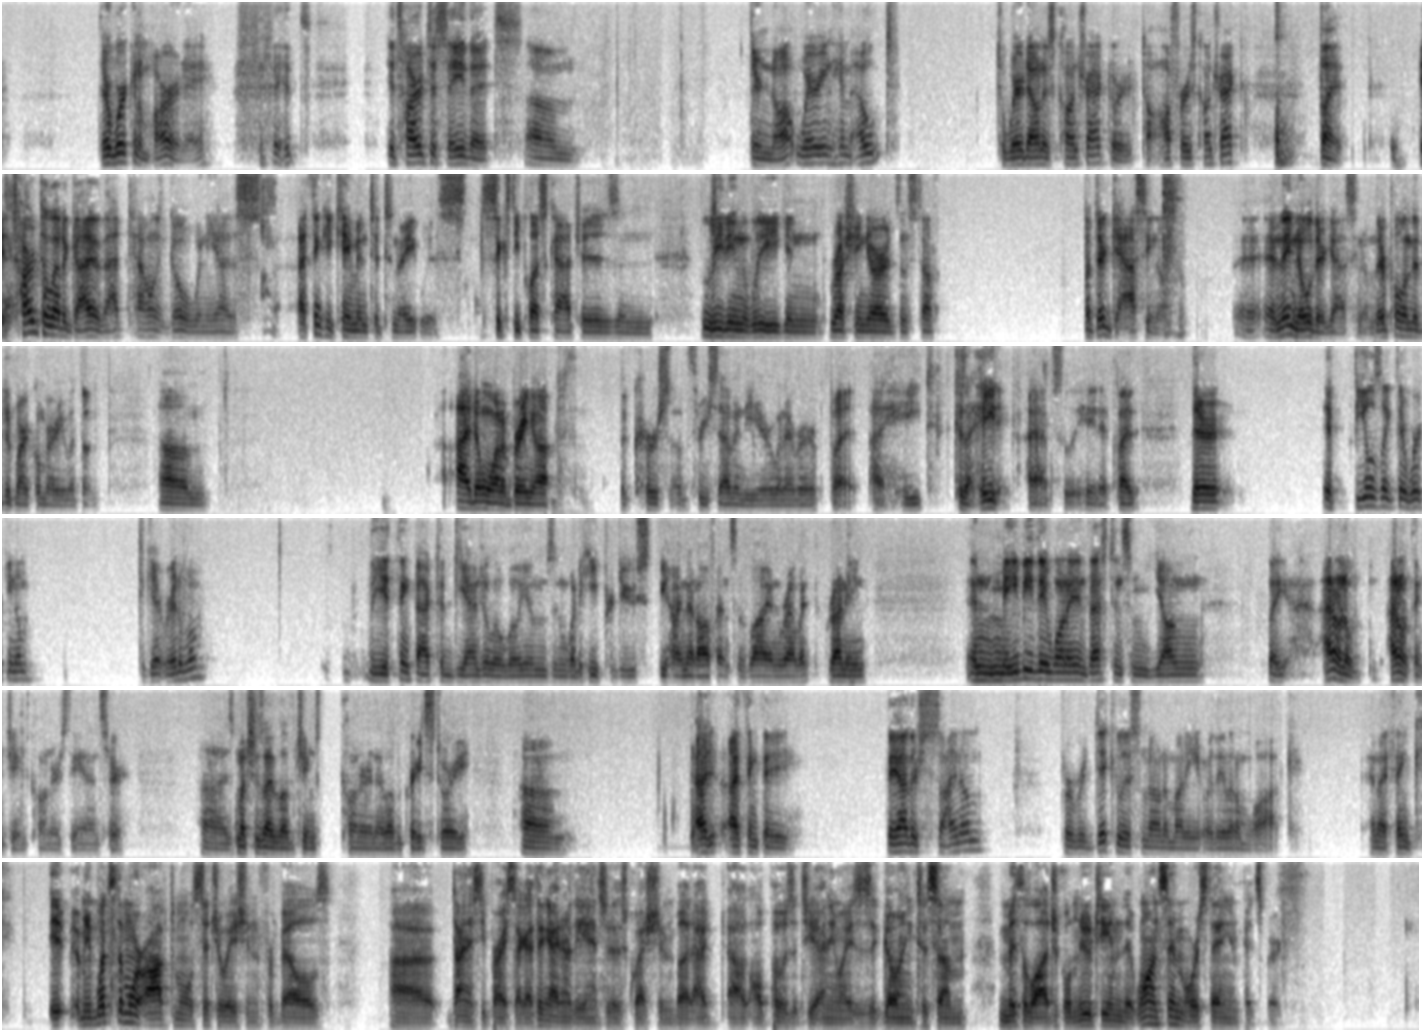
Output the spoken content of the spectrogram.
they're working him hard, eh? it's it's hard to say that um, they're not wearing him out to wear down his contract or to offer his contract, but it's hard to let a guy of that talent go when he has. I think he came into tonight with 60 plus catches and leading the league in rushing yards and stuff. But they're gassing him, and they know they're gassing him. They're pulling the Demarco Murray with them. Um, I don't want to bring up the curse of 370 or whatever, but I hate because I hate it. I absolutely hate it. But they're it feels like they're working them to get rid of him. You think back to DeAngelo Williams and what he produced behind that offensive line running, and maybe they want to invest in some young, like I don't know. I don't think James Conner is the answer. Uh, as much as I love James Conner and I love a great story, um, I I think they they either sign him for a ridiculous amount of money or they let him walk. And I think it, I mean, what's the more optimal situation for Bell's uh, dynasty price tag? I think I know the answer to this question, but I, I'll, I'll, pose it to you anyways. Is it going to some mythological new team that wants him, or staying in Pittsburgh?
